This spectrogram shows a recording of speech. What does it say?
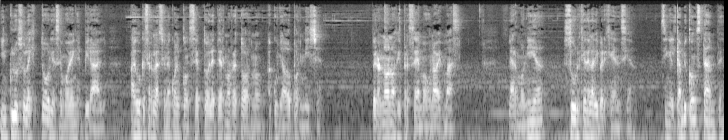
Incluso la historia se mueve en espiral, algo que se relaciona con el concepto del eterno retorno acuñado por Nietzsche. Pero no nos dispersemos una vez más. La armonía surge de la divergencia. Sin el cambio constante,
